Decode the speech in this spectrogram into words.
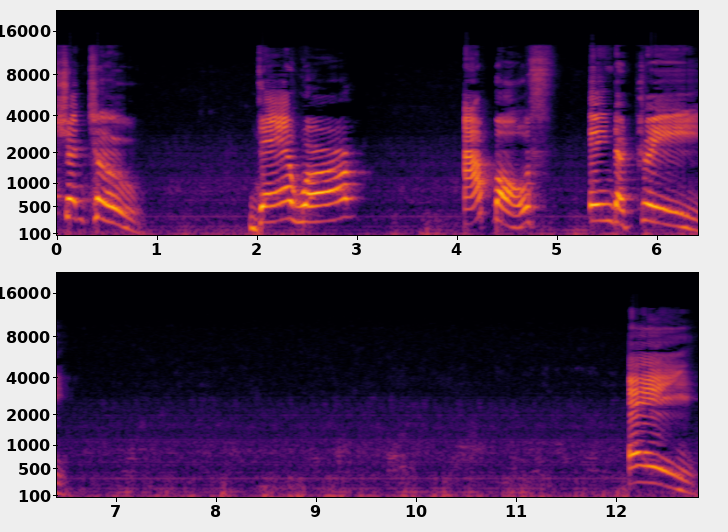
Question 2. There were apples in the tree. A.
